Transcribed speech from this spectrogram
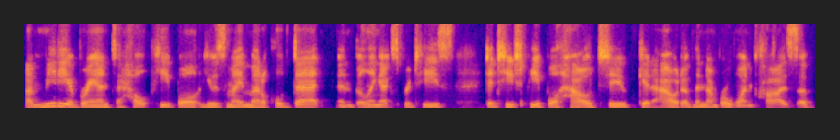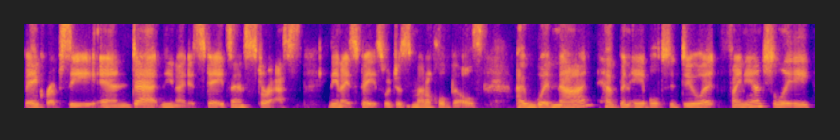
a media brand to help people use my medical debt and billing expertise to teach people how to get out of the number one cause of bankruptcy and debt in the United States and stress in the United States, which is medical bills. I would not have been able to do it financially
